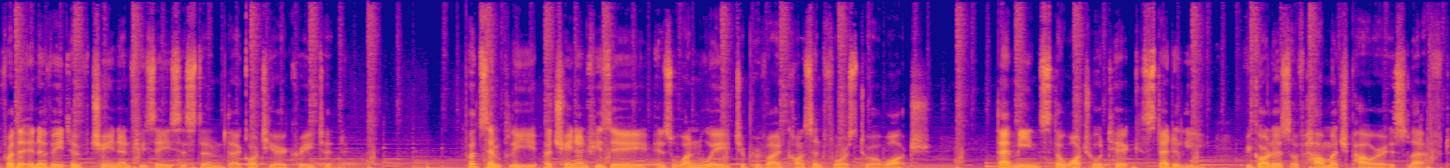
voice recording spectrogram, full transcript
for the innovative chain and fusee system that Gauthier created. Put simply, a chain and fusee is one way to provide constant force to a watch. That means the watch will tick steadily regardless of how much power is left.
